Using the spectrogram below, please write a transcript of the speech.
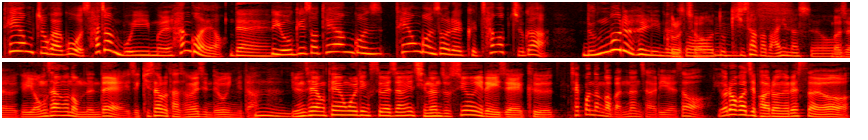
태영 쪽하고 사전 모임을 한 거예요. 네. 근데 여기서 태영건 태영건설의 그 창업주가 눈물을 흘리면서 그렇죠. 또 음. 기사가 많이 났어요. 맞아요. 이게 영상은 없는데 이제 기사로 다 정해진 내용입니다. 음. 윤세영 태영홀딩스 회장이 지난주 수요일에 이제 그 채권단과 만난 자리에서 여러 가지 발언을 했어요.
